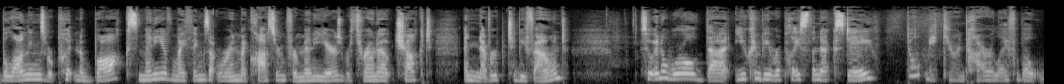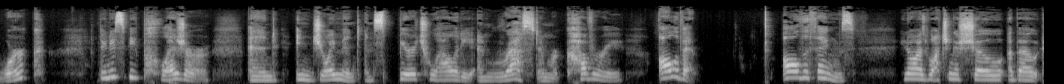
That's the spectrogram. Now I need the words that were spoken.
belongings were put in a box. Many of my things that were in my classroom for many years were thrown out, chucked, and never to be found. So, in a world that you can be replaced the next day, don't make your entire life about work. There needs to be pleasure and enjoyment and spirituality and rest and recovery, all of it all the things. You know, I was watching a show about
